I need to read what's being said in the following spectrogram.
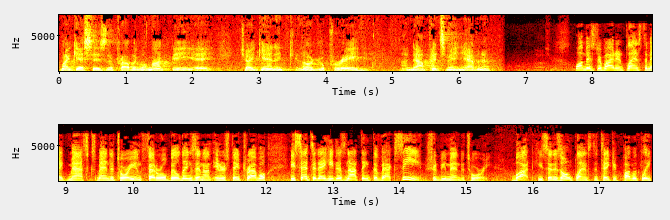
My guess is there probably will not be a gigantic inaugural parade on down Pennsylvania Avenue. While Mr. Biden plans to make masks mandatory in federal buildings and on interstate travel, he said today he does not think the vaccine should be mandatory. But he said his own plans to take it publicly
